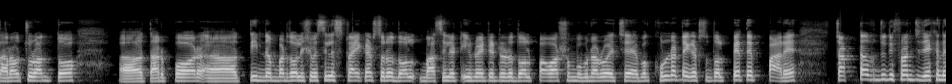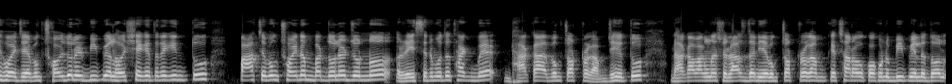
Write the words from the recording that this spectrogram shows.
তারাও চূড়ান্ত। তারপর তিন নম্বর দল হিসেবে সিলেট স্ট্রাইকার্সেরও দল বা সিলেট ইউনাইটেডেরও দল পাওয়ার সম্ভাবনা রয়েছে এবং খুলনা টাইগার্সের দল পেতে পারে। চারটা যদি ফ্রাঞ্চাইজি এখানে হয়ে যায় এবং ছয় দলের বিপিএল হয়, সেক্ষেত্রে কিন্তু পাঁচ এবং ছয় নাম্বার দলের জন্য রেসের মধ্যে থাকবে ঢাকা এবং চট্টগ্রাম। যেহেতু ঢাকা বাংলাদেশের রাজধানী এবং চট্টগ্রামকে ছাড়াও কখনো বিপিএল দল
